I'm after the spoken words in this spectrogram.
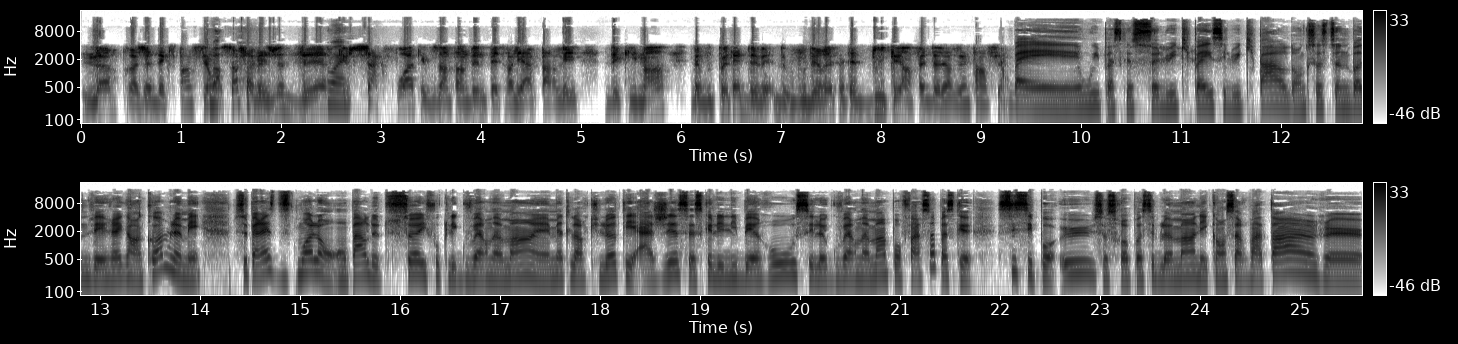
leur projet d'expansion. Bon. Ça, ça veut juste dire Ouais. que chaque fois que vous entendez une pétrolière parler de climat, ben vous peut-être devez- vous devrez peut-être douter en fait de leurs intentions. Ben oui, parce que celui qui paye, c'est lui qui parle. Donc ça, c'est une bonne vieille règle en com. Là. Mais M. Perez, dites-moi, là, on, parle de tout ça. Il faut que les gouvernements euh, mettent leur culotte et agissent. Est-ce que les libéraux, c'est le gouvernement pour faire ça? Parce que si c'est pas eux, ce sera possiblement les conservateurs, euh,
